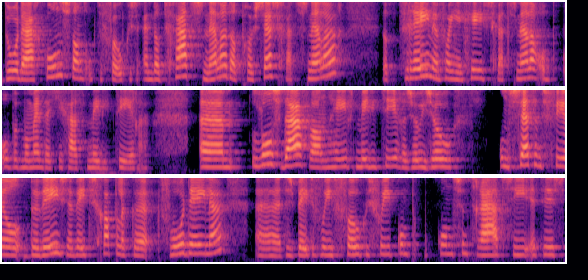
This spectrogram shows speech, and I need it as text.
door daar constant op te focussen. En dat gaat sneller, dat proces gaat sneller. Dat trainen van je geest gaat sneller op, op het moment dat je gaat mediteren. Um, los daarvan heeft mediteren sowieso ontzettend veel bewezen wetenschappelijke voordelen. Uh, het is beter voor je focus, voor je concentratie. Het is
